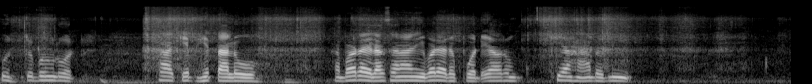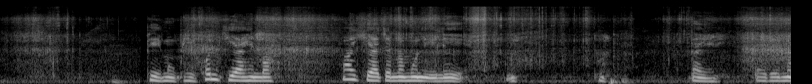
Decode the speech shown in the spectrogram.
ปุ่นจะเบิ่งโหลดถ้าเก็บเห็ดตาโลถ้าบ่ได้ลักษณะนี้บ่ได้ดอกปวดเอวต้องเคลียร์หาแบบนี้พี่มึงพี่คนเคลียร์เห็นบ่น้อยเคลียร์จนละมุนอีหลีอืมพุ่นไต่ไต่ได้ไหม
